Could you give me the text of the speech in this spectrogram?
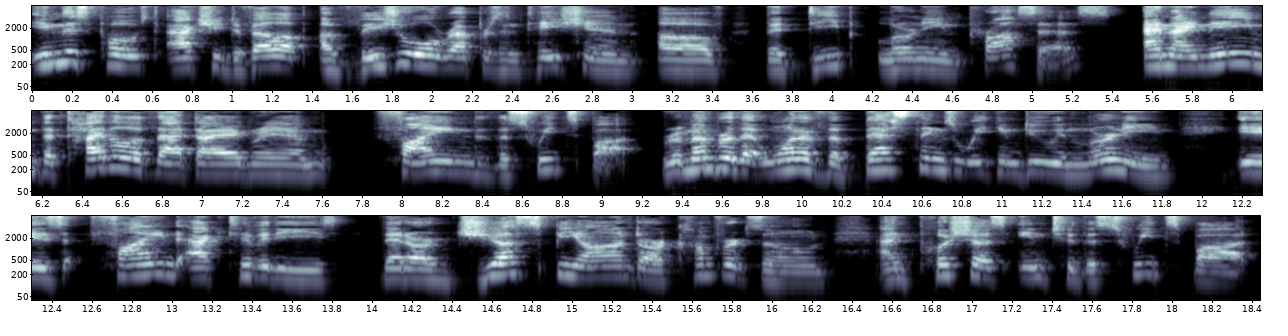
In this post, I actually develop a visual representation of the deep learning process, and I name the title of that diagram find the sweet spot. Remember that one of the best things we can do in learning is find activities that are just beyond our comfort zone and push us into the sweet spot,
